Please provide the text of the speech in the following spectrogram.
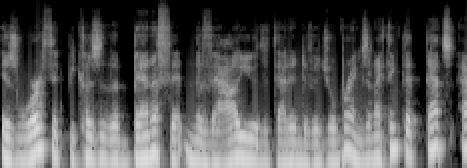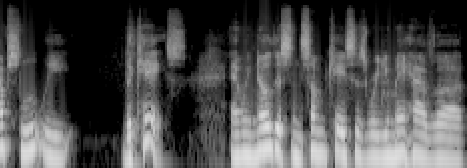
is worth it because of the benefit and the value that that individual brings? And I think that that's absolutely the case. And we know this in some cases where you may have a,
